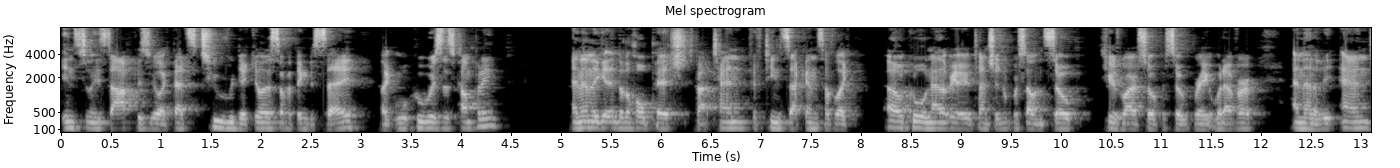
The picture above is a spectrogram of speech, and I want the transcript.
instantly stop because you're like, that's too ridiculous of a thing to say. Like, who is this company? And then they get into the whole pitch. It's about 10, 15 seconds of like, oh, cool. Now that we got your attention, we're selling soap. Here's why our soap is so great, whatever. And then at the end,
